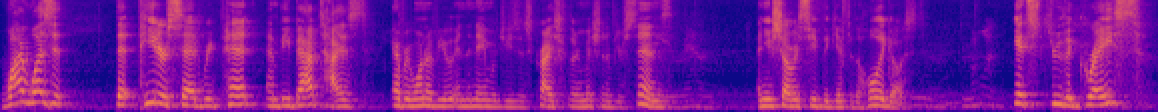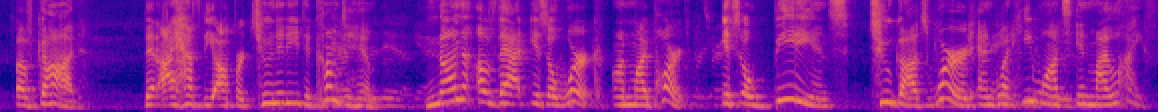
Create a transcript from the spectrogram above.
why was it that Peter said, Repent and be baptized, every one of you, in the name of Jesus Christ for the remission of your sins, Amen. and you shall receive the gift of the Holy Ghost. It's through the grace of God that I have the opportunity to come yes, to Him. None of that is a work on my part, right. it's obedience to God's word and what He wants in my life.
